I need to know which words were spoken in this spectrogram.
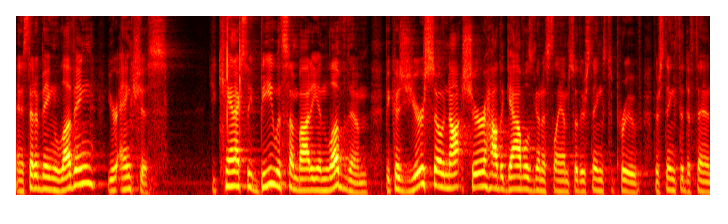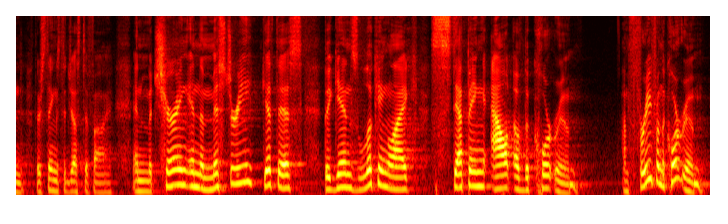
And instead of being loving, you're anxious. You can't actually be with somebody and love them because you're so not sure how the gavel's going to slam, so there's things to prove, there's things to defend, there's things to justify. And maturing in the mystery, get this, begins looking like stepping out of the courtroom. I'm free from the courtroom.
